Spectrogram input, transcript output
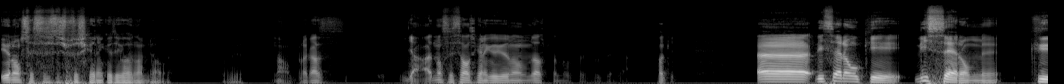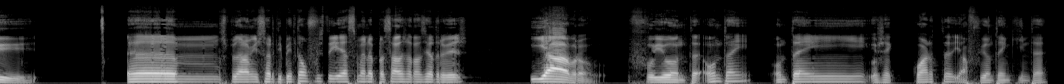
Eu não sei se essas pessoas querem que eu diga o nome delas. Não, por acaso. já, não sei se elas querem que eu diga o nome delas, portanto não sei se vou dizer. Yeah, fuck it. Uh, disseram o quê? Disseram-me que. Um, responderam à minha história, tipo, então foste aí a semana passada, já estás aí outra vez. E ah, bro, fui ontem. Ontem? Ontem. Hoje é quarta, já fui ontem quinta.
